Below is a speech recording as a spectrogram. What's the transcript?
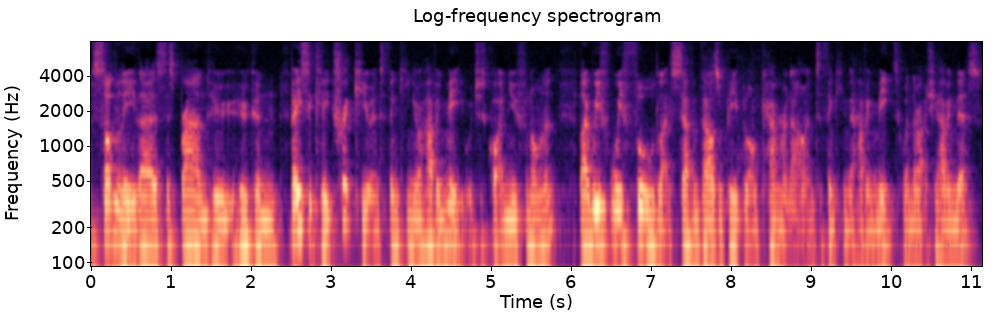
suddenly there's this brand who who can basically trick you into thinking you're having meat, which is quite a new phenomenon. Like we've we've fooled like seven thousand people on camera now into thinking they're having meat when they're actually having this.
